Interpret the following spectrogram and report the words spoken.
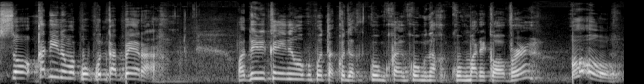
So, kanino mapupunta pera? O, di kanina mo pupunta kung, kung, kung, kung, kung ma-recover? Oo.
